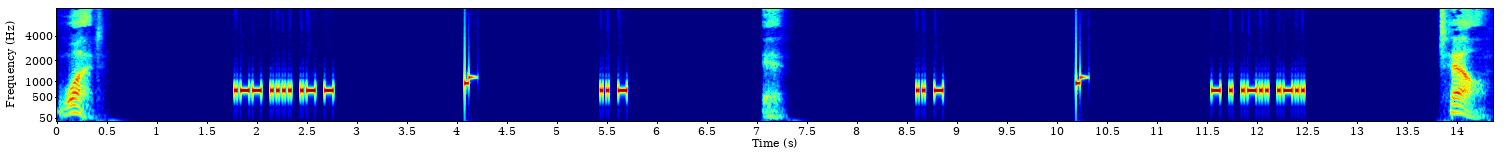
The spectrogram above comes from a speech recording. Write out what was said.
What? Tell.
